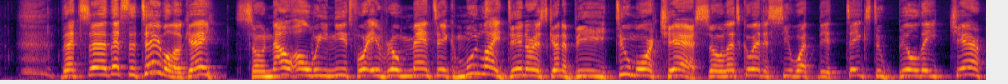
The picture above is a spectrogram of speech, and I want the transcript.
that's, uh, that's the table, okay? So now all we need for a romantic moonlight dinner is gonna be two more chairs. So let's go ahead and see what it takes to build a chair.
